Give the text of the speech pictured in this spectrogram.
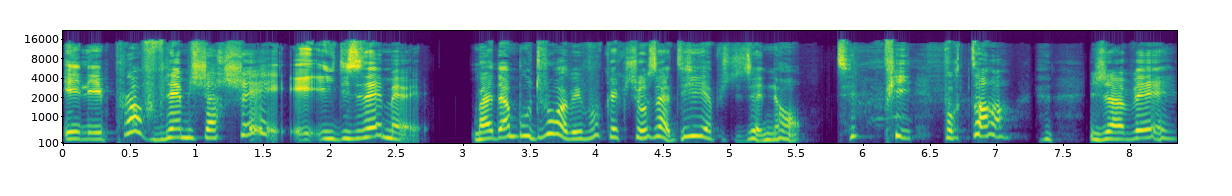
Et les profs venaient me chercher et ils disaient, mais Madame Boudreau, avez-vous quelque chose à dire? Puis je disais non. Puis pourtant, j'avais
